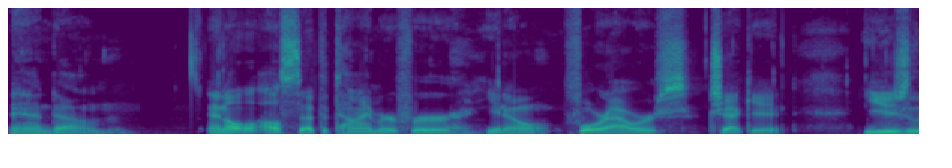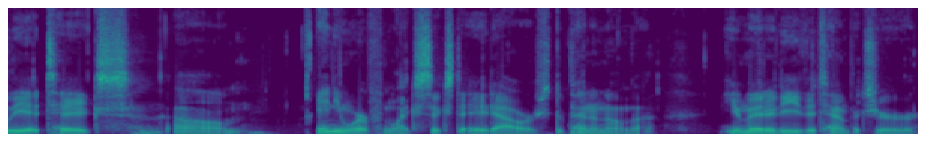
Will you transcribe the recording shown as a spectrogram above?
And um, and I'll I'll set the timer for you know four hours. Check it. Usually it takes um, anywhere from like six to eight hours, depending on the humidity, the temperature,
